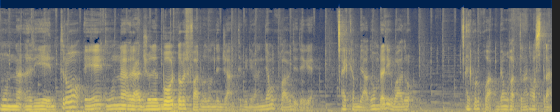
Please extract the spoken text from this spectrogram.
un rientro e un raggio del bordo per farlo tondeggiante quindi quando andiamo qua vedete che è cambiato ombra di quadro. Eccolo qua abbiamo fatto la nostra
